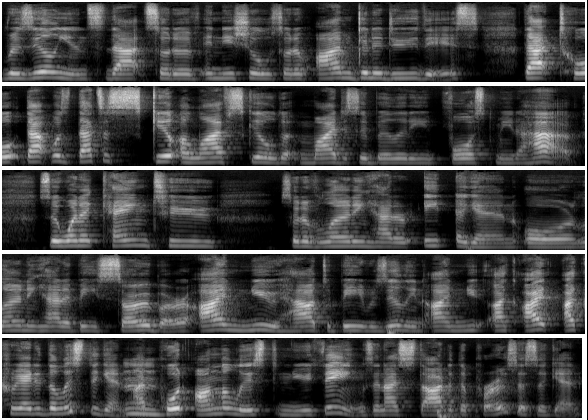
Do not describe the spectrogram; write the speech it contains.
resilience, that sort of initial sort of I'm gonna do this, that taught that was that's a skill, a life skill that my disability forced me to have. So when it came to sort of learning how to eat again or learning how to be sober, I knew how to be resilient. I knew like I, I created the list again. I mm. put on the list new things and I started the process again.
